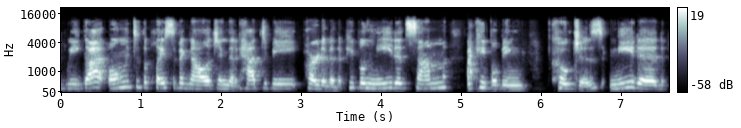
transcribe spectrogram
we got only to the place of acknowledging that it had to be part of it that people needed some people being coaches needed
